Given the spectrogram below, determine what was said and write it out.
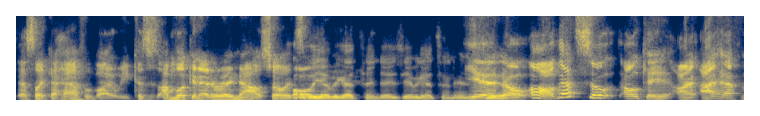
That's like a half a bye week because I'm looking at it right now. So it's oh yeah, we got ten days. Yeah, we got ten days. Yeah, yeah. no. Oh, that's so okay. I I have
